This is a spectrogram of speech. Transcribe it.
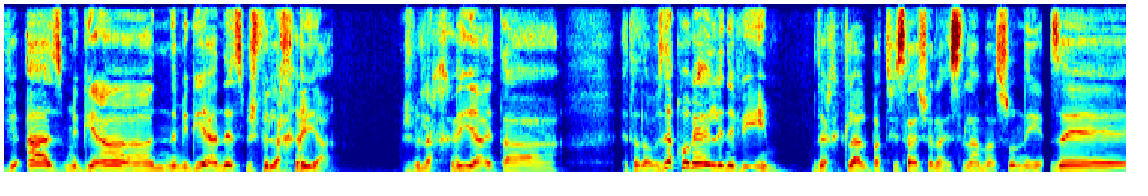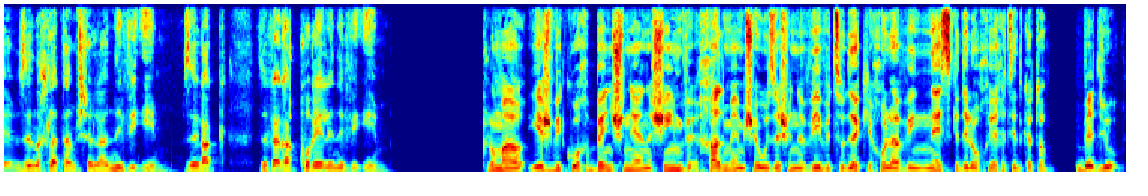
ואז מגיע, מגיע הנס בשביל להכריע, בשביל להכריע את, ה, את הדבר. וזה קורה לנביאים. בדרך כלל בתפיסה של האסלאם הסוני, זה, זה נחלתם של הנביאים. זה רק, זה רק קורה לנביאים. כלומר, יש ויכוח בין שני אנשים, ואחד מהם שהוא זה שנביא וצודק יכול להביא נס כדי להוכיח את צדקתו? בדיוק.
